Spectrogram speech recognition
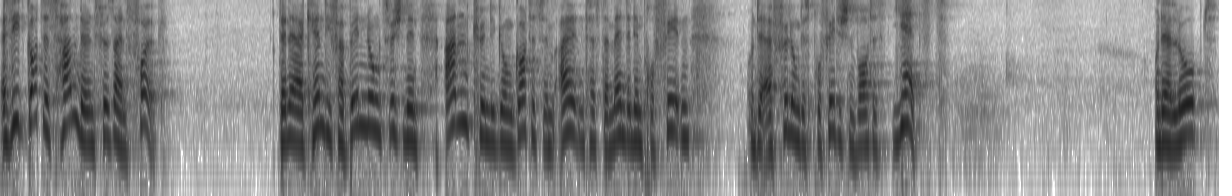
Er sieht Gottes Handeln für sein Volk. Denn er erkennt die Verbindung zwischen den Ankündigungen Gottes im Alten Testament, in den Propheten und der Erfüllung des prophetischen Wortes jetzt und er lobt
